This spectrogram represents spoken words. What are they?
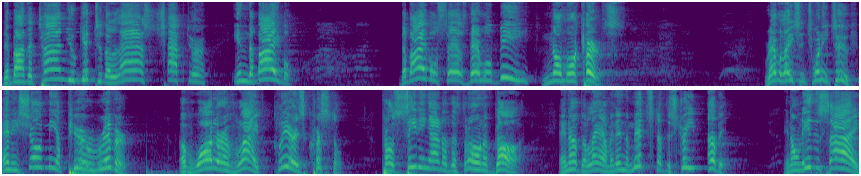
that by the time you get to the last chapter in the Bible, the Bible says there will be no more curse. Revelation 22, and he showed me a pure river of water of life, clear as crystal, proceeding out of the throne of God and of the Lamb, and in the midst of the street of it. And on either side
